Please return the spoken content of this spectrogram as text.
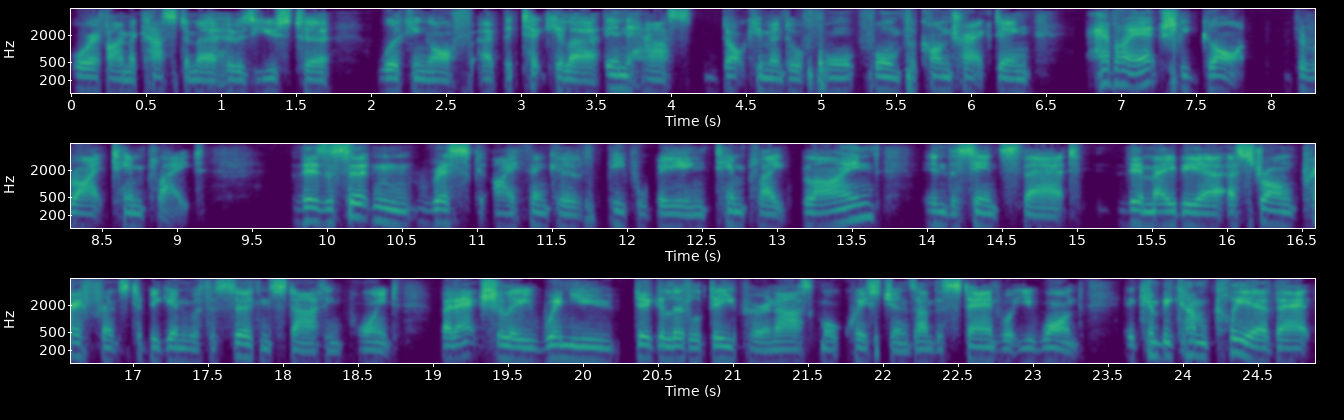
or if I'm a customer who is used to working off a particular in house document or for, form for contracting, have I actually got the right template? There's a certain risk, I think, of people being template blind in the sense that there may be a, a, strong preference to begin with a certain starting point, but actually, when you dig a little deeper and ask more questions, understand what you want, it can become clear that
